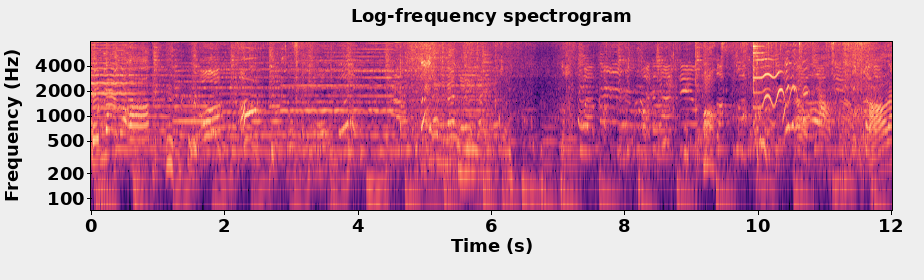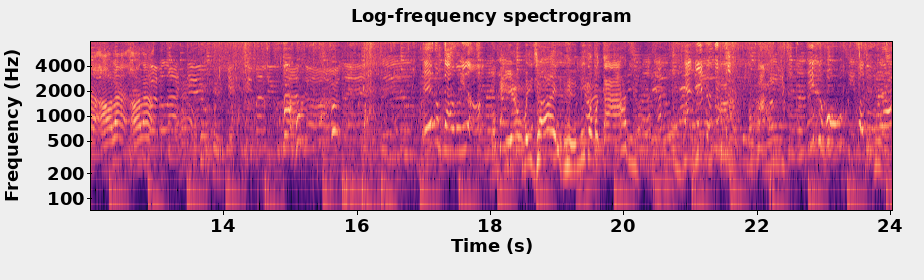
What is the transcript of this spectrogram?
เต็มหน้าก็ออกออกออก เอาละเอาละเอาละเอ๊ะตรงกลางตรงนี้เหรอไม่ใช่ นี่กรรมการอันนี้คือกรรมการนี่คือผู้ขาดูนะ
